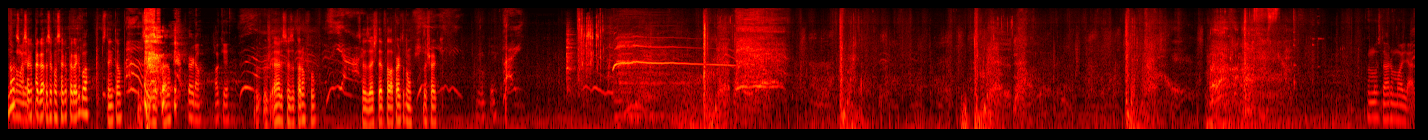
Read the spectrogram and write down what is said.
Não, você consegue, pegar, você consegue pegar de boa. Você tem tempo. Eles resetaram. Perdão. Ok. O- o- É, eles resetaram full. Seu reset deve estar lá perto do 1, do Shark. Ok. Vamos dar uma olhada.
